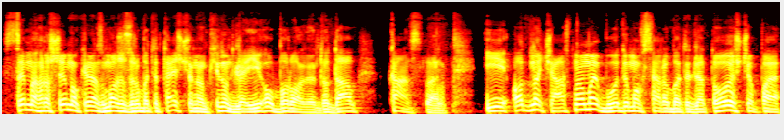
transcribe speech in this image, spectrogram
З цими грошима Україна зможе зробити те, що необхідно для її оборони. Додав канцлер. І одночасно ми будемо все робити для того, щоб е,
